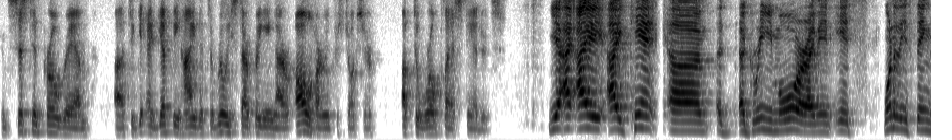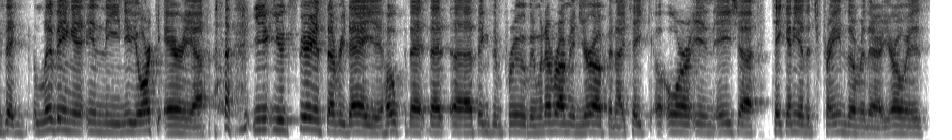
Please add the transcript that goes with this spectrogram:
consistent program uh, to get and get behind it to really start bringing our all of our infrastructure up to world class standards. Yeah, I I, I can't uh, agree more. I mean, it's one of these things that living in the New York area, you, you experience every day. You hope that that uh, things improve. And whenever I'm in Europe and I take or in Asia, take any of the trains over there, you're always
